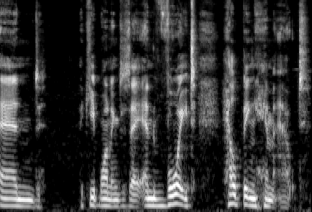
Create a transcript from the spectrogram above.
and I keep wanting to say, and Voit helping him out.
